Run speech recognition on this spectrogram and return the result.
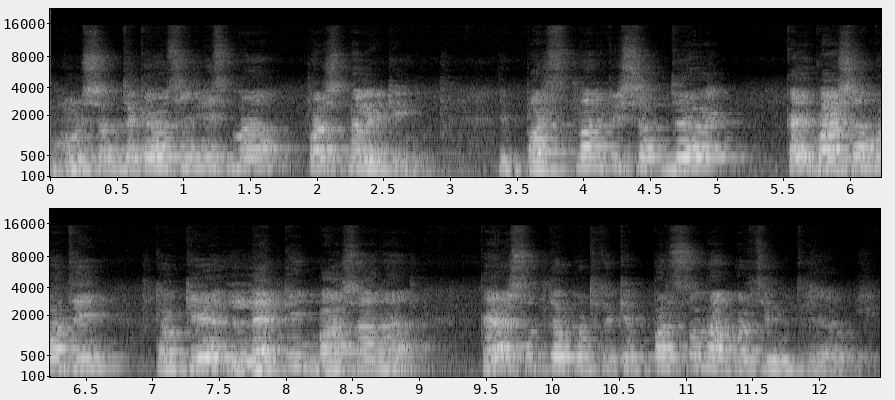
મૂળ શબ્દ કયો છે ઇંગ્લિશમાં? પર્સનાલિટી એ પર્સનાલિટી શબ્દ કઈ ભાષામાંથી? તો કે લેટિન ભાષાના કયા શબ્દ પરથી તો કે પર્સોના પરથી ઉતરી આવ્યો છે.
